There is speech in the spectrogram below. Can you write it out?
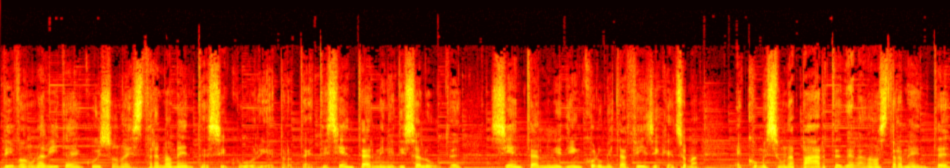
vivono una vita in cui sono estremamente sicuri e protetti, sia in termini di salute, sia in termini di incolumità fisica. Insomma, è come se una parte della nostra mente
